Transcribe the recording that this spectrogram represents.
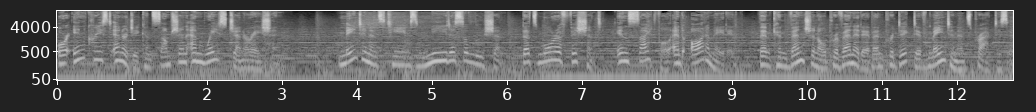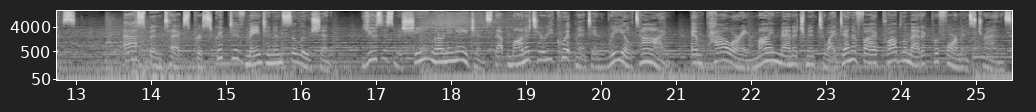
or increased energy consumption and waste generation. Maintenance teams need a solution that's more efficient, insightful, and automated than conventional preventative and predictive maintenance practices. AspenTech's prescriptive maintenance solution uses machine learning agents that monitor equipment in real time, empowering mine management to identify problematic performance trends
